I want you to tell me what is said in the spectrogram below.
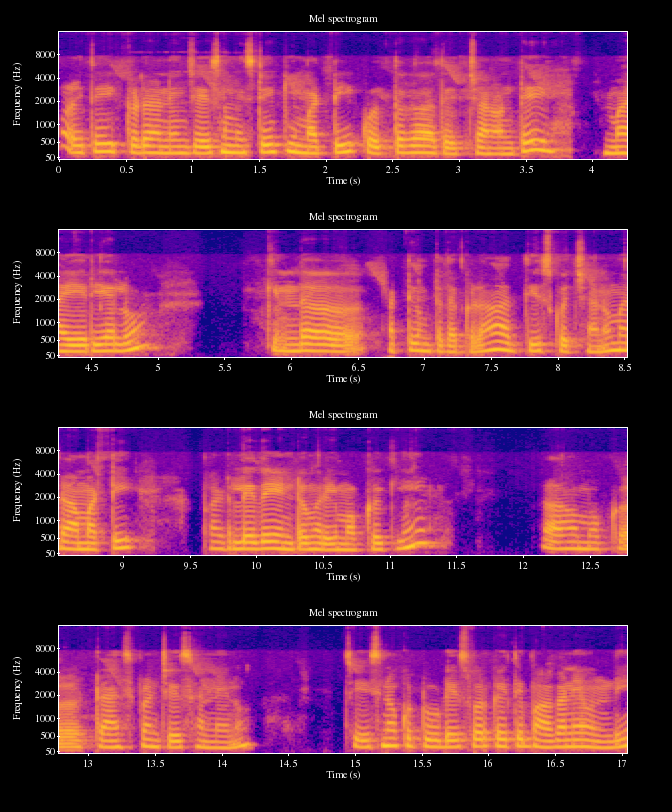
అయితే ఇక్కడ నేను చేసిన మిస్టేక్ ఈ మట్టి కొత్తగా తెచ్చాను. అంటే మా ఏరియాలో కింద మట్టి ఉంటుంది అక్కడ అది తీసుకొచ్చాను. మరి ఆ మట్టి పడలేదో ఏంటో మరి ఈ మొక్కకి. ఆ మొక్క ట్రాన్స్ప్లాంట్ చేశాను నేను. చేసిన ఒక టూ డేస్ వరకు అయితే బాగానే ఉంది.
